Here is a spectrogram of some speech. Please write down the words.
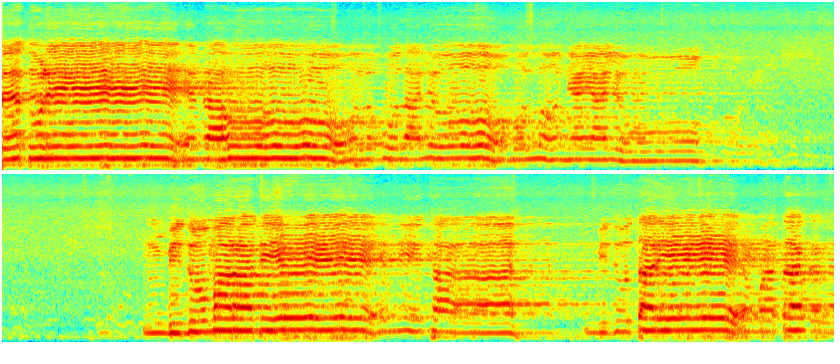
ત્રાજવે તોડે રાહુલ બોલાલ્યો બોલો ન્યાય આલ્યો. બીજું મારા દેની થાય બીજું તારે માતા કંગ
